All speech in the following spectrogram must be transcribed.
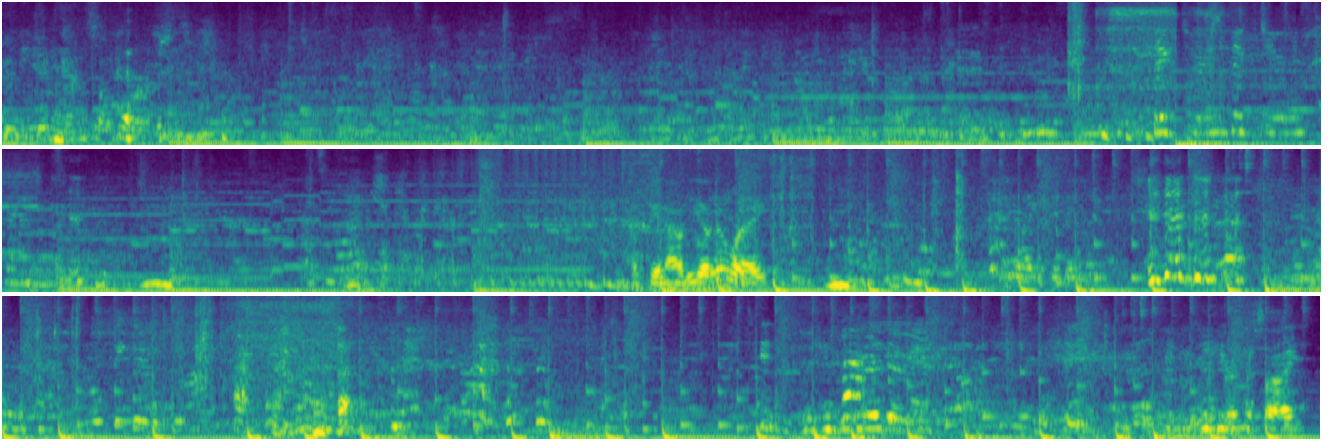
You give him some first. Pictures, pictures. Okay, now the other way. Okay, people, can you look on the side?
